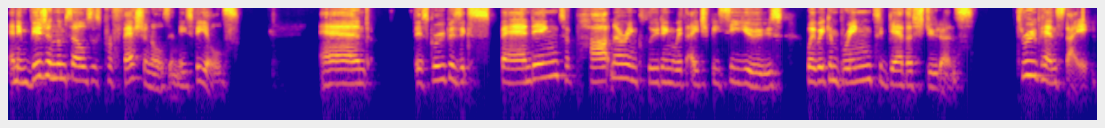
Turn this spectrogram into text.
and envision themselves as professionals in these fields. And this group is expanding to partner, including with HBCUs, where we can bring together students through Penn State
